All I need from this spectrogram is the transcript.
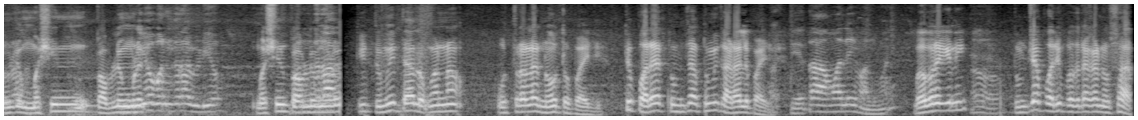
तुमच्या मशीन प्रॉब्लेममुळे व्हिडिओ बंद करा व्हिडिओ. मशीन प्रॉब्लेममुळे की तुम्ही त्या लोकांना उतरायला नव्हतं पाहिजे. ते पर्याय तुमचा तुम्ही काढायला पाहिजे. ते तर आम्हालाही मालूम आहे. बरोबर आहे की नाही? हो. तुमच्या परिपत्रकानुसार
